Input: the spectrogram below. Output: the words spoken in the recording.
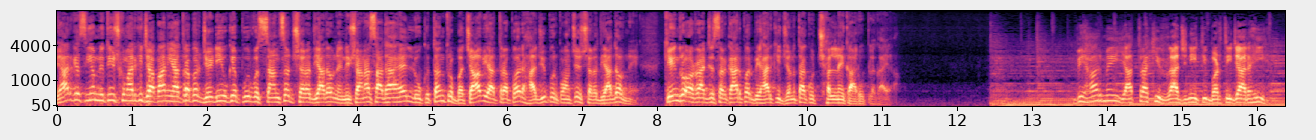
बिहार के सीएम नीतीश कुमार की जापान यात्रा पर जेडीयू के पूर्व सांसद शरद यादव ने निशाना साधा है। लोकतंत्र बचाव यात्रा पर हाजीपुर पहुँचे शरद यादव ने केंद्र और राज्य सरकार पर बिहार की जनता को छलने का आरोप लगाया। बिहार में यात्रा की राजनीति बढ़ती जा रही है।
